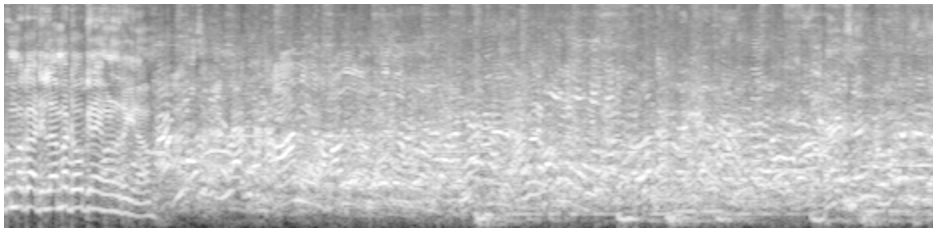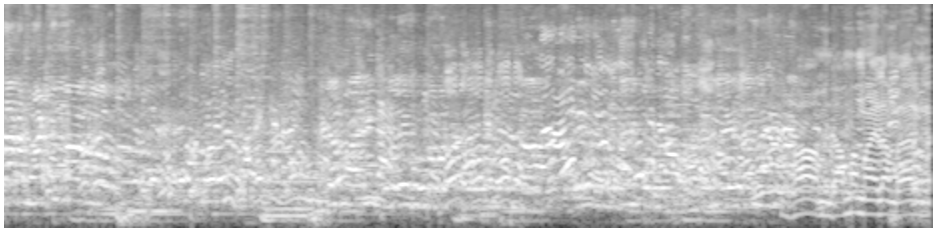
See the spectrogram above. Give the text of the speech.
குடும்ப கார்டு இல்லாமல் டோக்கனை கொண்டு வந்திருக்கணும் இந்த அம்மா எல்லாம் பாருங்க.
